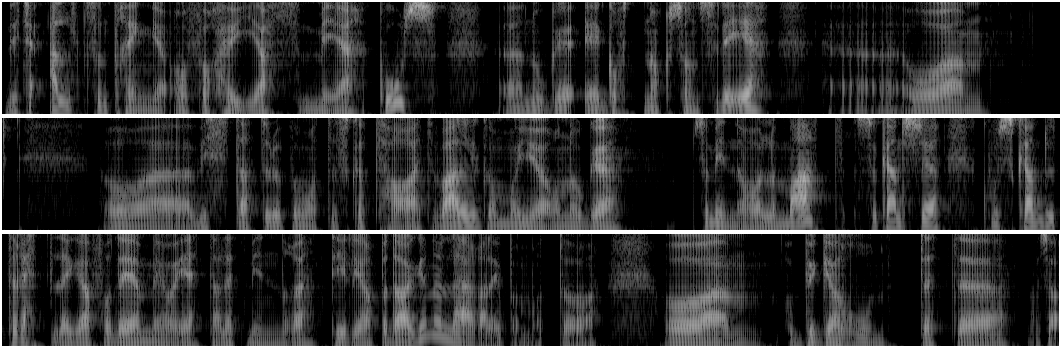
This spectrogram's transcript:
Det er ikke alt som trenger å forhøyes med kos. Uh, noe er godt nok sånn som det er. Uh, og og hvis at du på en måte skal ta et valg om å gjøre noe som inneholder mat, så kanskje hvordan kan du tilrettelegge for det med å ete litt mindre tidligere på dagen, og lære deg på en måte å, å, um, å bygge rundt et Altså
